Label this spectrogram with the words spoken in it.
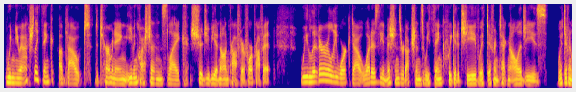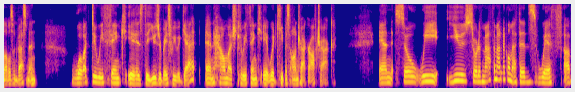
When you actually think about determining even questions like, should you be a nonprofit or for profit? We literally worked out what is the emissions reductions we think we could achieve with different technologies with different levels of investment what do we think is the user base we would get and how much do we think it would keep us on track or off track and so we use sort of mathematical methods with a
